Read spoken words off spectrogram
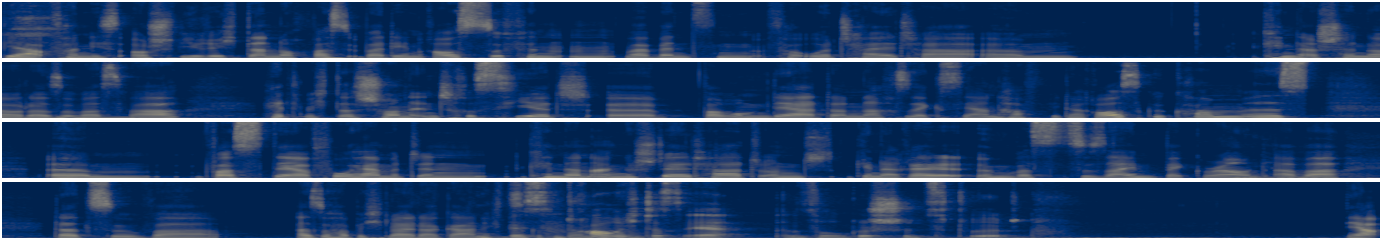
ja, fand ich es auch schwierig, dann noch was über den rauszufinden, weil wenn es ein verurteilter ähm, Kinderschänder oder sowas Mhm. war, hätte mich das schon interessiert, äh, warum der dann nach sechs Jahren Haft wieder rausgekommen ist, ähm, was der vorher mit den Kindern angestellt hat und generell irgendwas zu seinem Background. Ja. Aber dazu war, also habe ich leider gar Ein nichts bisschen gefunden. traurig, dass er so geschützt wird. Ja,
